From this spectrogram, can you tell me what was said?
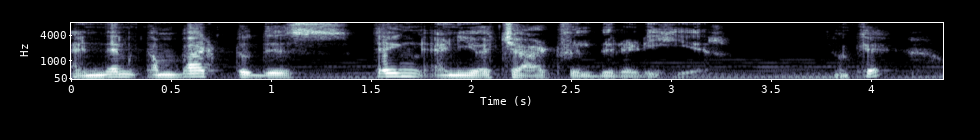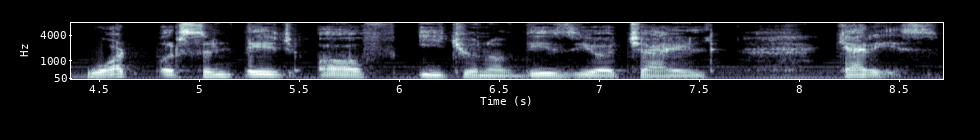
and then come back to this thing and your chart will be ready here okay what percentage of each one of these your child carries.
